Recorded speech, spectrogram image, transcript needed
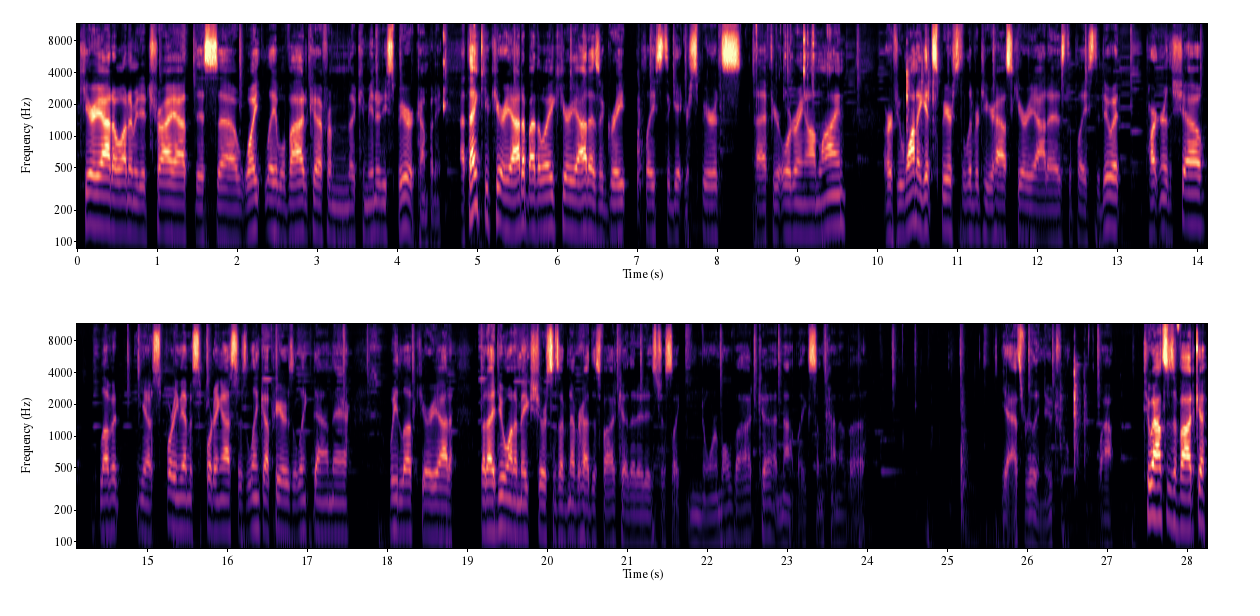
Curiada wanted me to try out this uh, white label vodka from the Community Spirit Company. Uh, thank you, Curiada. By the way, Curiada is a great place to get your spirits uh, if you're ordering online, or if you want to get spirits delivered to your house. Curiada is the place to do it. Partner of the show, love it. You know, supporting them is supporting us. There's a link up here. There's a link down there. We love Curiada. But I do want to make sure, since I've never had this vodka, that it is just like normal vodka and not like some kind of a. Yeah, it's really neutral. Wow. Two ounces of vodka.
